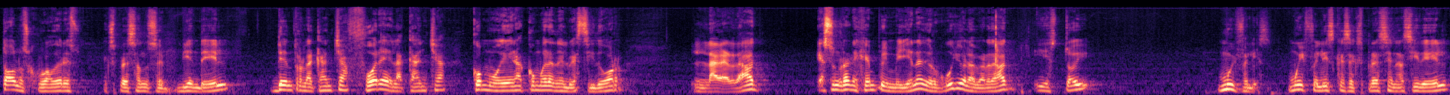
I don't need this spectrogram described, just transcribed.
Todos los jugadores expresándose bien de él, dentro de la cancha, fuera de la cancha, cómo era, cómo era en el vestidor. La verdad, es un gran ejemplo y me llena de orgullo, la verdad, y estoy muy feliz, muy feliz que se expresen así de él,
